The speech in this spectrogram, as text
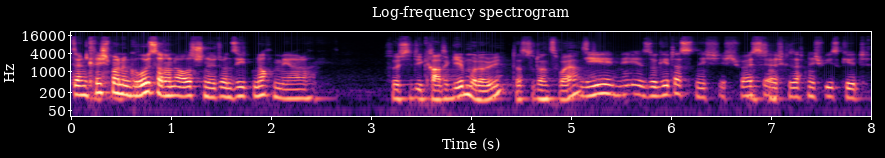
dann kriegt man einen größeren Ausschnitt und sieht noch mehr. Soll ich dir die Karte geben oder wie? Dass du dann zwei hast? Nee, nee, so geht das nicht. Ich weiß so. ehrlich gesagt nicht, wie es geht.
